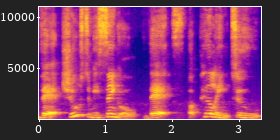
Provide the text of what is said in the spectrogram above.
that choose to be single that's appealing to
